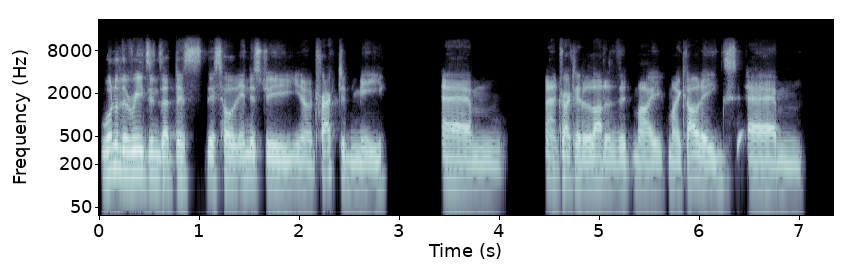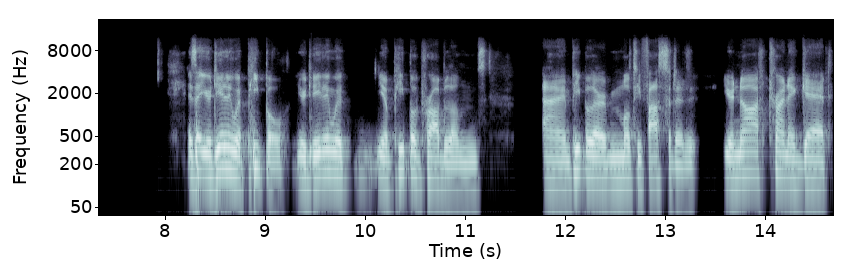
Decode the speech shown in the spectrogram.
one of the reasons that this this whole industry you know attracted me um, and attracted a lot of the, my my colleagues um, is that you're dealing with people. You're dealing with you know people problems, and people are multifaceted. You're not trying to get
